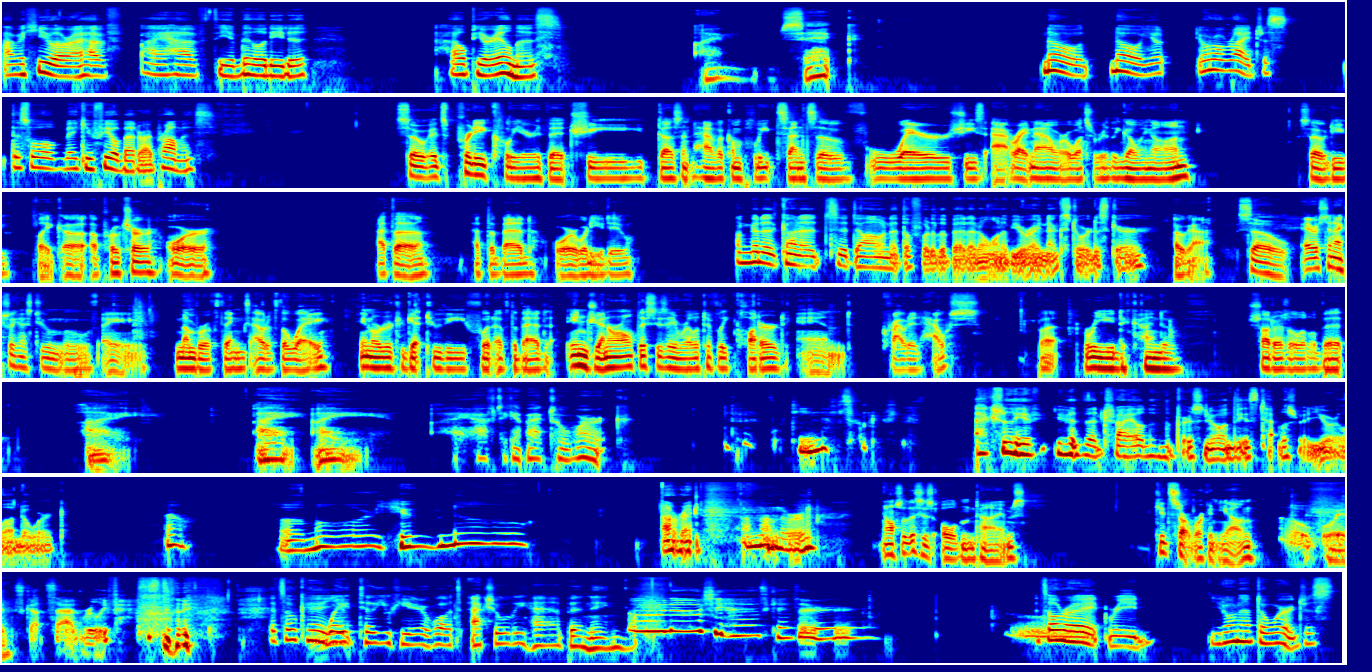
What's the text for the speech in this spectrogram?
I'm a healer. I have I have the ability to help your illness. I'm sick. No, no, you're you're all right. Just this will make you feel better, I promise. So it's pretty clear that she doesn't have a complete sense of where she's at right now or what's really going on. So do you like uh, approach her or at the at the bed or what do you do? I'm gonna kind of sit down at the foot of the bed. I don't want to be right next to her to scare her. Okay. So Ariston actually has to move a number of things out of the way in order to get to the foot of the bed. In general, this is a relatively cluttered and crowded house, but Reed kind of shudders a little bit. I I I I have to get back to work. 14? I'm so confused. Actually, if you're the child of the person who owns the establishment, you are allowed to work. Oh. The more you know. Alright. I'm not in the room. Also, this is olden times. Kids start working young. Oh boy, this got sad really fast. It's okay. you- Wait till you hear what's actually happening. oh no, she has cancer. It's alright, Reed. You don't have to work. Just.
